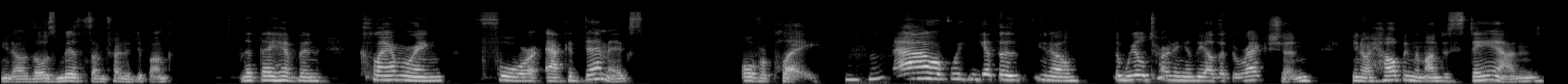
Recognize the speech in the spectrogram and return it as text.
you know, those myths I'm trying to debunk, that they have been clamoring for academics over play. Mm-hmm. Now, if we can get the, you know, the wheel turning in the other direction, you know, helping them understand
